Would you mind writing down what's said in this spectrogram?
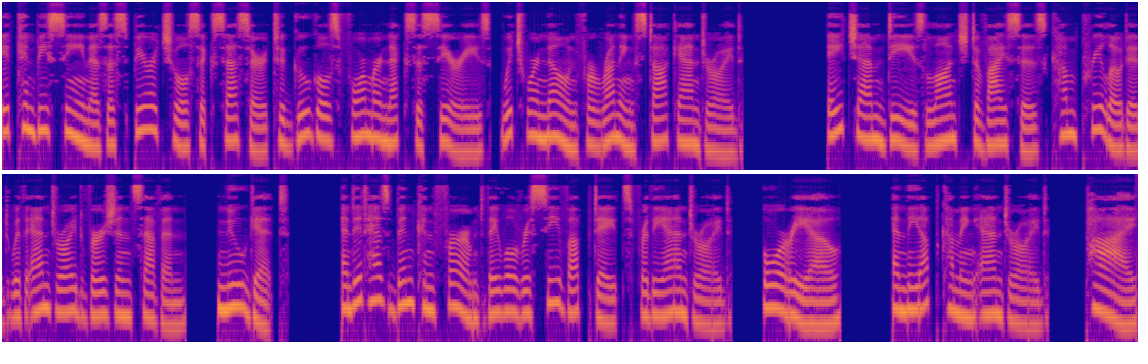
It can be seen as a spiritual successor to Google's former Nexus series, which were known for running stock Android. HMD's launch devices come preloaded with Android version 7, Nougat, and it has been confirmed they will receive updates for the Android Oreo and the upcoming Android Pie.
